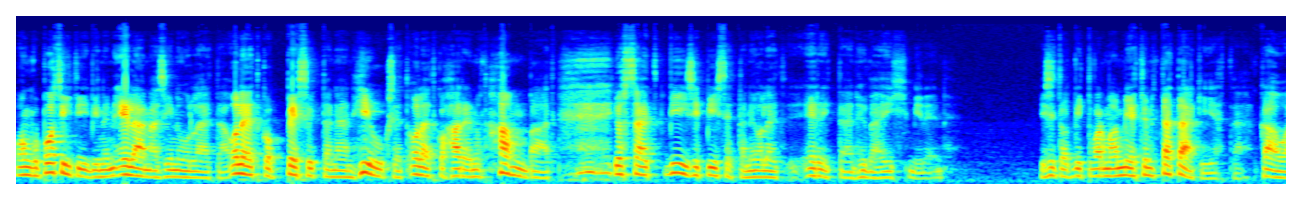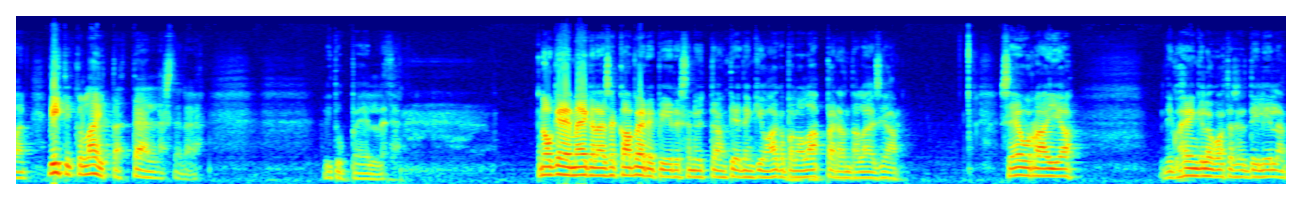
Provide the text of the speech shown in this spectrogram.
onko positiivinen elämä sinulle, että oletko pessyt tänään hiukset, oletko harjannut hampaat. Jos sait viisi pistettä, niin olet erittäin hyvä ihminen. Ja sitten olet vittu varmaan miettinyt tätäkin, että kauan, viittikö laittaa tällaista nää vitu pellet. No okei, meikäläisen kaveripiirissä nyt on tietenkin on aika paljon Lappeenrantalaisia seuraajia, niin kuin henkilökohtaisella tilillä,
